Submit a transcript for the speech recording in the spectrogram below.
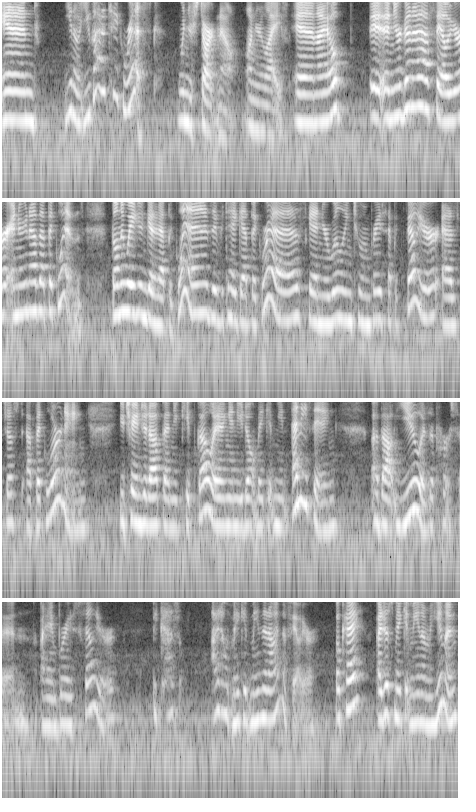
And, you know, you got to take risk when you're starting out on your life. And I hope, and you're going to have failure and you're going to have epic wins. The only way you can get an epic win is if you take epic risk and you're willing to embrace epic failure as just epic learning you change it up and you keep going and you don't make it mean anything about you as a person. I embrace failure because I don't make it mean that I'm a failure. Okay? I just make it mean I'm a human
